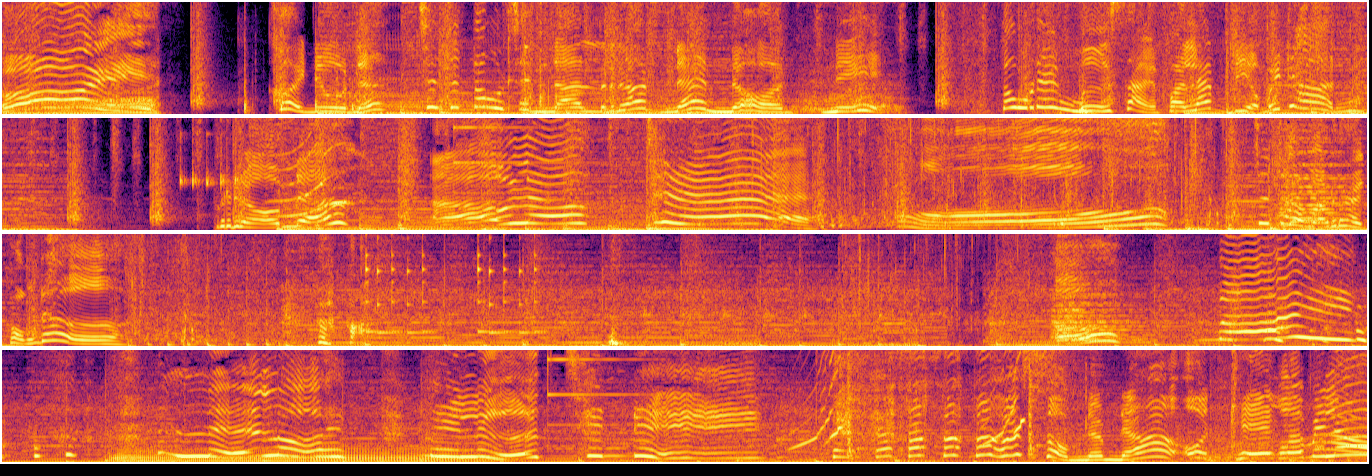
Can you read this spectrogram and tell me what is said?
เฮ้ยคอยดูนะ ฉันจะต้องชนะเลิศแน่นอน นี่ ต้องเร่งมือสายฟ้าแลบเดี๋ยวไม่ทัน พร้อมนะ เอาละเทโอ้จะทำอะไรของเธอ เละเลย ไม่เหลือชิ้นดีสมน้ำหน้าอดเค้กแล้วไม่ล่ะ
